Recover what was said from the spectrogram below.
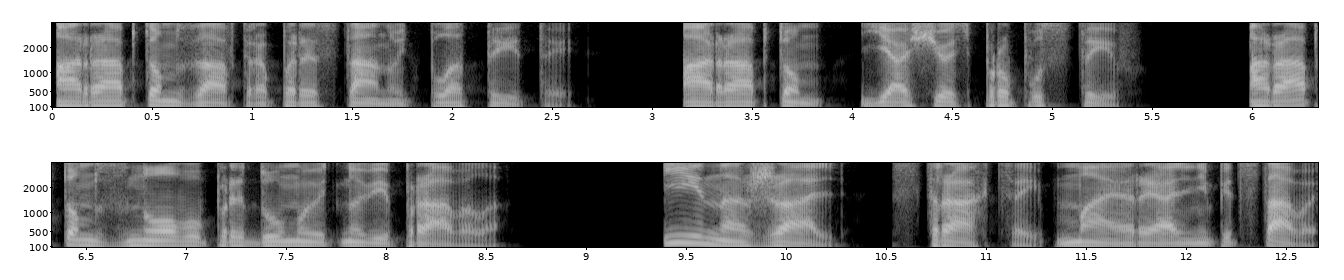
а раптом завтра перестануть платити, а раптом я щось пропустив, а раптом знову придумують нові правила. І, на жаль, страх цей має реальні підстави.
